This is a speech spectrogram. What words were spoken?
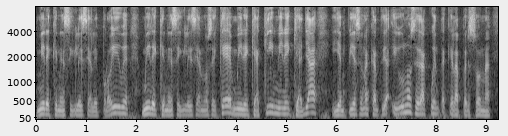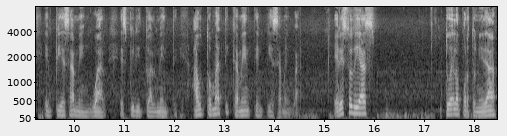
mire que en esa iglesia le prohíben, mire que en esa iglesia no sé qué, mire que aquí, mire que allá, y empieza una cantidad, y uno se da cuenta que la persona empieza a menguar espiritualmente, automáticamente empieza a menguar. En estos días tuve la oportunidad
